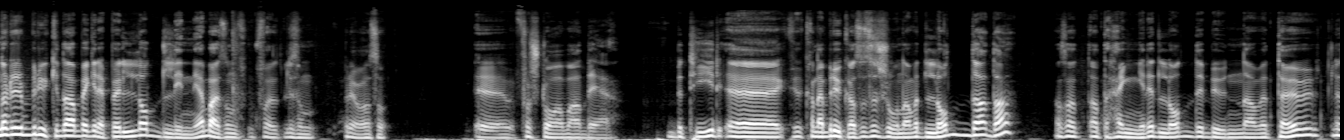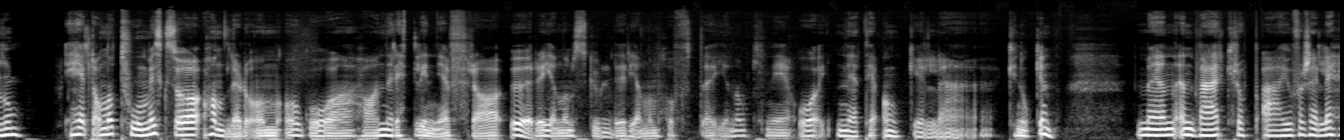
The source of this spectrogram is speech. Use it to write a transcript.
Når dere bruker da begrepet loddlinje, bare sånn for liksom prøve å uh, forstå hva det betyr. eh, kan jeg bruke assosiasjonen av et lodd da? da? Altså at, at, det henger et lodd i bunnen av et tau, liksom? Helt anatomisk så handler det om å gå, ha en rett linje fra øre gjennom skulder, gjennom hofte, gjennom kne og ned til ankelknoken. Men enhver kropp er jo forskjellig.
